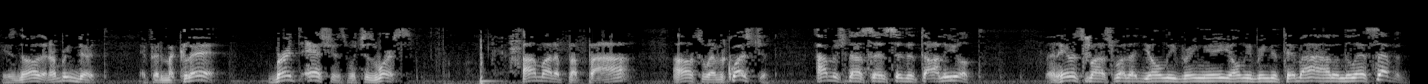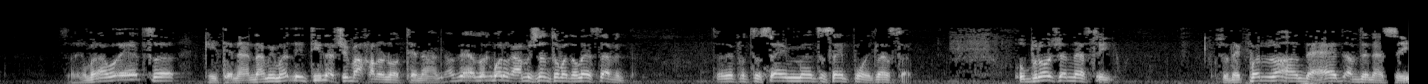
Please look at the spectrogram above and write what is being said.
He says, no, they don't bring dirt. אפר מקלה. Burnt ashes, which is worse. Amar papa. Also, we have a question. Amishna says, said the ta'aniyot. And here it's mashma that you only bring eh, you only bring the teba out on the last seven. So the Gemara will answer, Ki tenan nami matnitina shiva haronot tenan. Okay, look, Baruch, I'm talking about the last seven. So therefore it's the same, uh, it's the same point last time. Ubrosh nasi. So they put it on the head of the nasi.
